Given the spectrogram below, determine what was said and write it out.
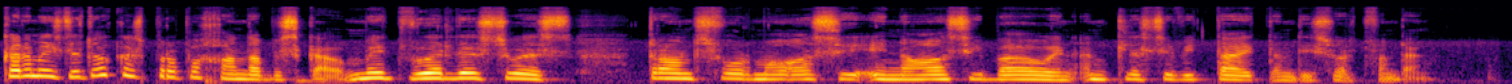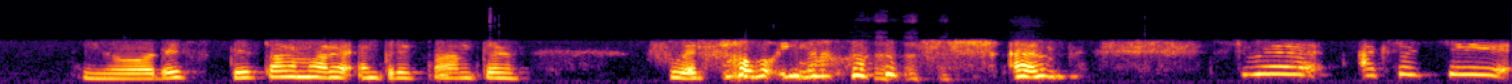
Kan 'n mens dit ook as propaganda beskou met woorde soos transformasie en nasiebou en inklusiwiteit en die soort van ding? Ja, dis dis dan maar 'n interessante voorval ina. Ehm so ek sou sê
